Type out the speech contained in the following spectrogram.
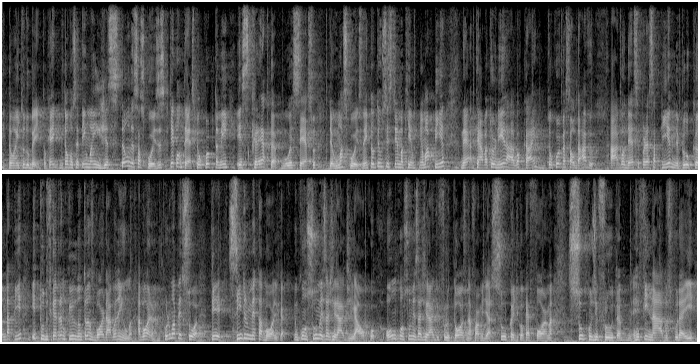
então aí tudo bem, ok? Então você tem uma ingestão dessas coisas. O que acontece? Teu corpo também excreta o excesso de algumas coisas, né? Então tem um sistema aqui, é uma pia, né? Tem a torneira, a água cai, teu corpo é saudável, a água desce por essa pia, né? pelo cano da pia e tudo fica tranquilo, não transborda água nenhuma. Agora, por uma pessoa ter síndrome metabólica, um consumo exagerado de álcool ou um consumo exagerado de frutose na forma de açúcar de qualquer forma, sucos de fruta, refinados por aí,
